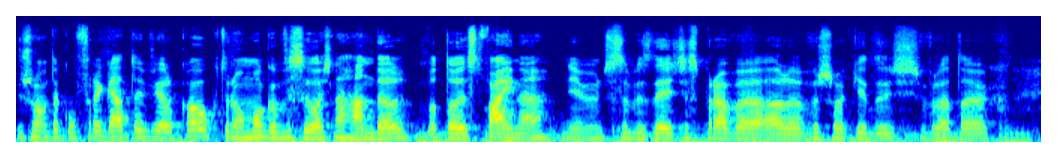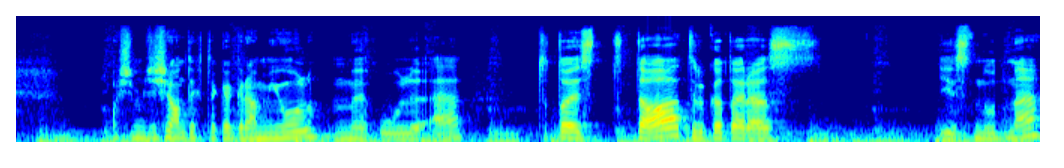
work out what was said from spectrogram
już mam taką fregatę wielką, którą mogę wysyłać na handel, bo to jest fajne. Nie wiem, czy sobie zdajecie sprawę, ale wyszła kiedyś w latach 80. taka gra Mule, my, ul, e. To to jest to, tylko teraz jest nudne.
